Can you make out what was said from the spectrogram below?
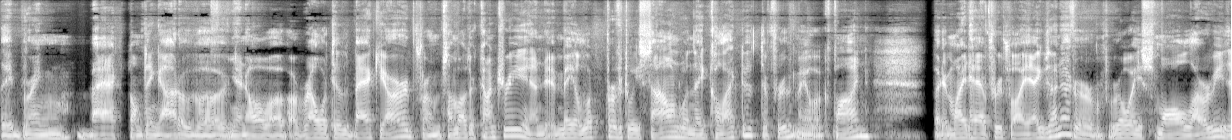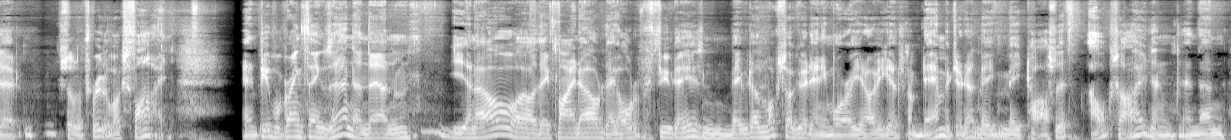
They bring back something out of a, you know, a, a relative's backyard from some other country and it may look perfectly sound when they collect it. The fruit may look fine, but it might have fruit fly eggs in it or really small larvae that, so the fruit looks fine. And people bring things in, and then you know uh, they find out they hold it for a few days, and maybe it doesn't look so good anymore. You know, you get some damage in it, may may toss it outside, and and then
